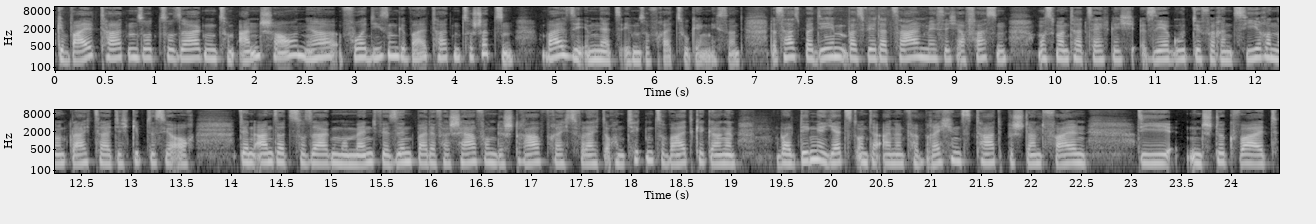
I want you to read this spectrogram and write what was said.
Gewalttaten sozusagen zum Anschauen, ja, vor diesen Gewalttaten zu schützen, weil sie im Netz ebenso frei zugänglich sind. Das heißt, bei dem, was wir da zahlenmäßig erfassen, muss man tatsächlich sehr gut differenzieren und gleichzeitig gibt es ja auch den Ansatz zu sagen, Moment, wir sind bei der Verschärfung des Strafrechts vielleicht auch einen Ticken zu weit gegangen, weil Dinge jetzt unter einen Verbrechenstatbestand fallen, die ein Stück weit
